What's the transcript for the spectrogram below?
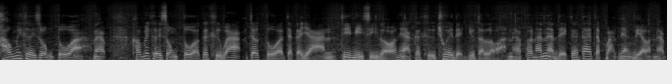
เขาไม่เคยทรงตัวนะครับ เขาไม่เคยทรงตัวก็คือว่าเจ้าตัวจักรยานที่มีสี่ล้อเนี่ยก็คือช่วยเด็กอยู่ตลอดนะครับเพราะนั้นเนี่ยเด็กก็ได้แต่ปั่นอย่างเดียวนะครับ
